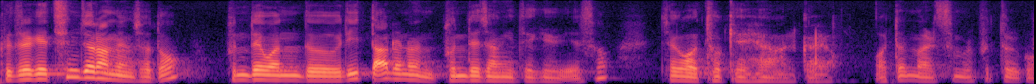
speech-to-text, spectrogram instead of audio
그들에게 친절하면서도 분대원들이 따르는 분대장이 되기 위해서 제가 어떻게 해야 할까요? 어떤 말씀을 붙들고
